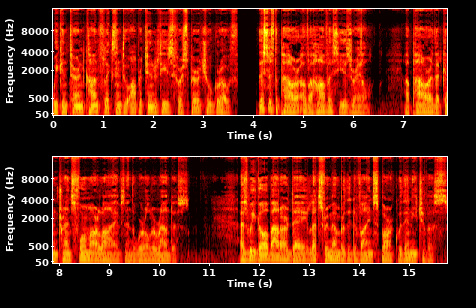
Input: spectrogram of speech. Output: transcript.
we can turn conflicts into opportunities for spiritual growth. This is the power of Ahavas Yisrael, a power that can transform our lives and the world around us. As we go about our day, let's remember the divine spark within each of us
